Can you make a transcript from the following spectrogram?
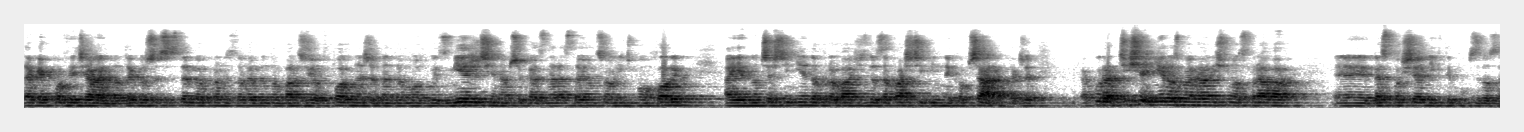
tak jak powiedziałem, do tego, że systemy ochrony zdrowia będą bardziej odporne, że będą mogły zmierzyć się na przykład z narastającą liczbą chorych, a jednocześnie nie doprowadzić do zapaści w innych obszarach. Także akurat dzisiaj nie rozmawialiśmy o sprawach bezpośrednich typu wzrost.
